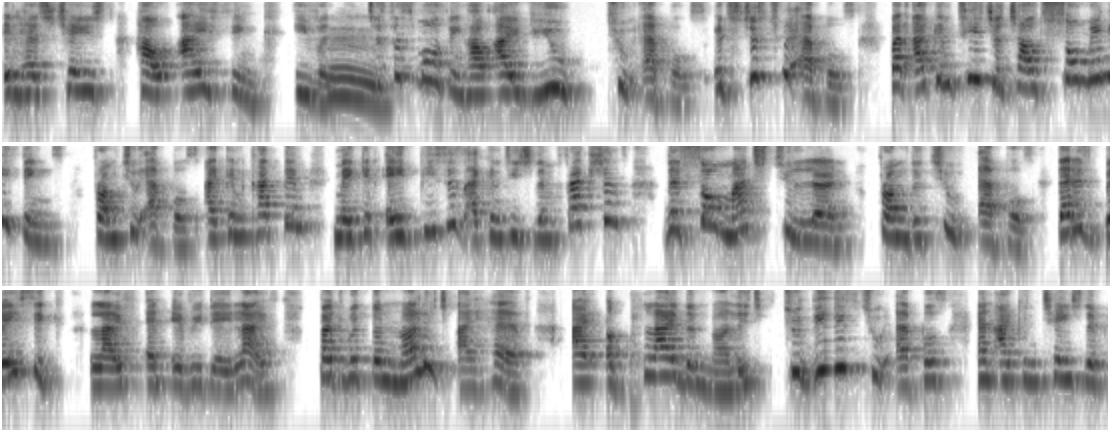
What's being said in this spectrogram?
it has changed how I think, even mm. just a small thing, how I view two apples. It's just two apples, but I can teach a child so many things from two apples. I can cut them, make it eight pieces. I can teach them fractions. There's so much to learn from the two apples. That is basic life and everyday life. But with the knowledge I have, I apply the knowledge to these two apples and I can change them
